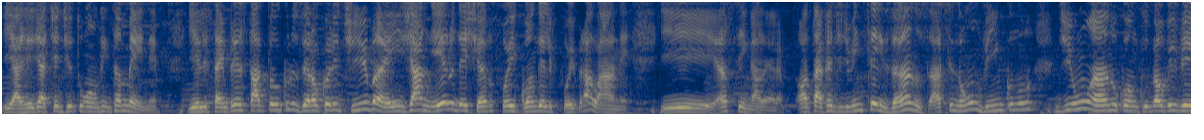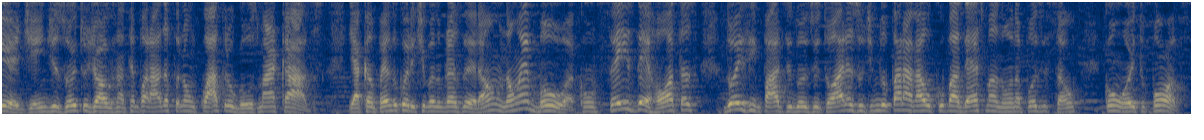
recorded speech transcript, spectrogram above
E a gente já tinha dito ontem também, né? E ele está emprestado pelo Cruzeiro ao Curitiba em janeiro deste ano foi quando ele foi para lá, né? E assim, galera, o atacante de 26 anos assinou um vínculo de um ano com o Clube Alviverde. Em 18 jogos na temporada foram 4 gols marcados. E a campanha do Curitiba no Brasileirão não é boa. Com 6 derrotas, 2 empates e 2 vitórias, o time do Paraná ocupa a 19 posição com 8 pontos.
